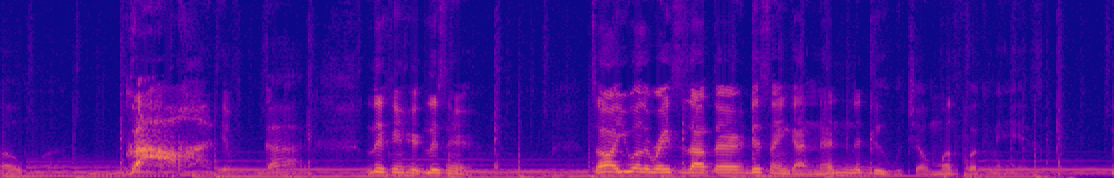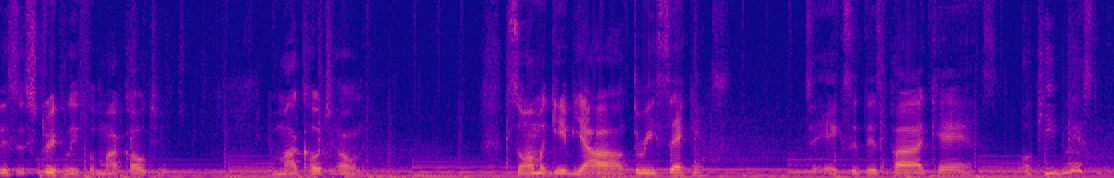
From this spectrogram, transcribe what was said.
Oh my God. If God, listen here, listen here. To all you other races out there, this ain't got nothing to do with your motherfucking ass. This is strictly for my culture and my culture only. So I'm gonna give y'all three seconds to exit this podcast or keep listening.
